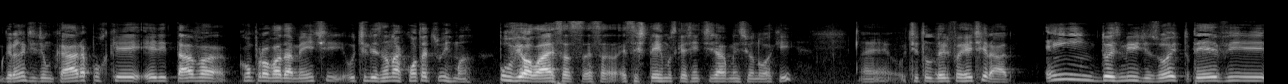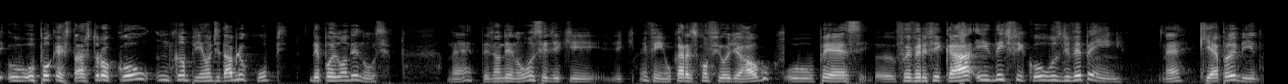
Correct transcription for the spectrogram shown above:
grande de um cara porque ele estava comprovadamente utilizando a conta de sua irmã. Por violar essas, essa, esses termos que a gente já mencionou aqui, é, o título dele foi retirado. Em 2018, teve o, o PokerStars trocou um campeão de W Cup depois de uma denúncia. Né? Teve uma denúncia de que, de que, enfim, o cara desconfiou de algo. O PS eh, foi verificar e identificou o uso de VPN, né? Que é proibido.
